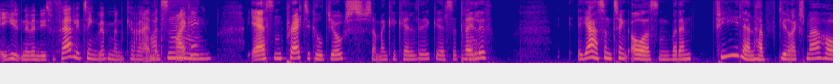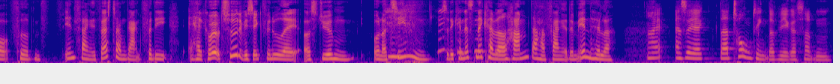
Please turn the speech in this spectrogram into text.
ikke nødvendigvis forfærdelige ting ved dem, men kan være Ej, ret frække, ikke? Ja, sådan practical jokes, som man kan kalde det, ikke? Altså drille. Jeg har sådan tænkt over, sådan, hvordan filan har Glitterik Smørhår fået dem indfanget i første omgang, fordi han kan jo tydeligvis ikke finde ud af at styre dem under timen, så det kan næsten ikke have været ham, der har fanget dem ind heller. Nej, altså jeg, der er to ting, der virker sådan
